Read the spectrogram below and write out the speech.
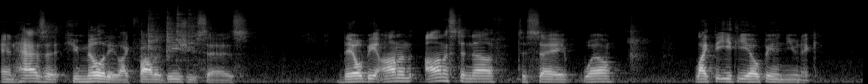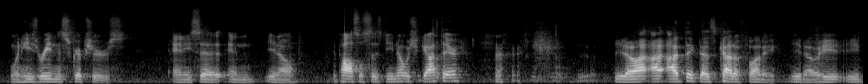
and has a humility, like Father Bijou says, they'll be hon- honest enough to say, well, like the Ethiopian eunuch, when he's reading the scriptures, and he said, and you know, the apostle says, "Do you know what you got there?" you know, I, I think that's kind of funny. You know, he, he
